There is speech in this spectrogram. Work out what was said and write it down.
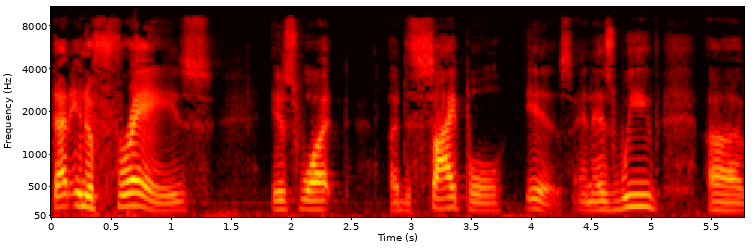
that in a phrase is what a disciple is. And as we've uh,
